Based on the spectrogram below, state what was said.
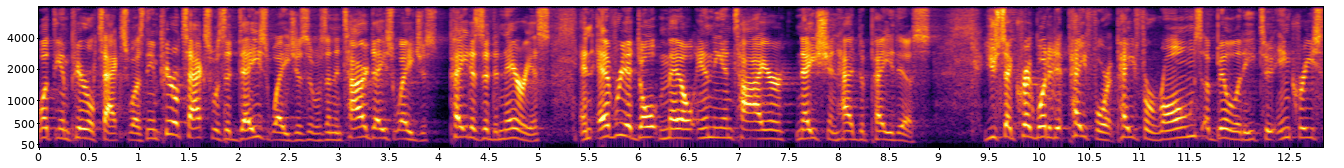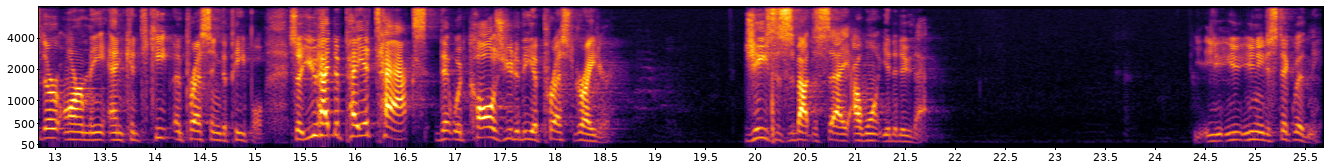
what the imperial tax was. The imperial tax was a day's wages. It was an entire day's wages paid as a denarius, and every adult male in the entire nation had to pay this. You said, Craig, what did it pay for? It paid for Rome's ability to increase their army and keep oppressing the people. So you had to pay a tax that would cause you to be oppressed greater. Jesus is about to say, I want you to do that. You, you, you need to stick with me.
